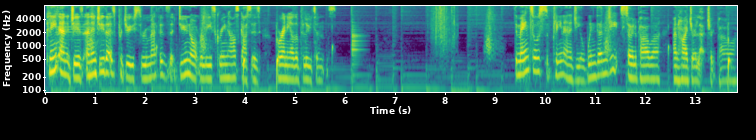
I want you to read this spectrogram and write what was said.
Clean energy is energy that is produced through methods that do not release greenhouse gases or any other pollutants. The main sources of clean energy are wind energy, solar power, and hydroelectric power.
